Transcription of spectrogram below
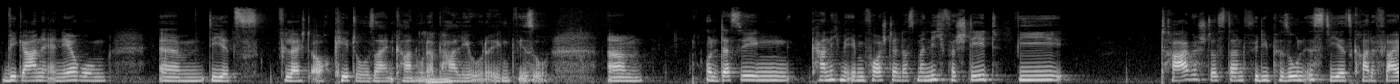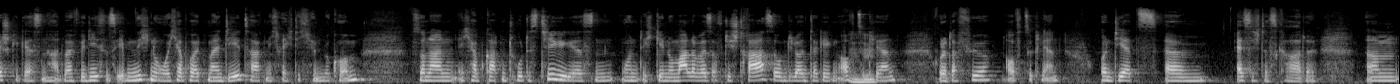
vegane Ernährung, ähm, die jetzt vielleicht auch Keto sein kann oder mhm. Paleo oder irgendwie so. Ähm, und deswegen kann ich mir eben vorstellen, dass man nicht versteht, wie tragisch das dann für die Person ist, die jetzt gerade Fleisch gegessen hat. Weil für die ist es eben nicht nur, oh, ich habe heute meinen Diättag nicht richtig hinbekommen, sondern ich habe gerade ein totes Tier gegessen und ich gehe normalerweise auf die Straße, um die Leute dagegen aufzuklären mhm. oder dafür aufzuklären. Und jetzt ähm, esse ich das gerade? Ähm,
